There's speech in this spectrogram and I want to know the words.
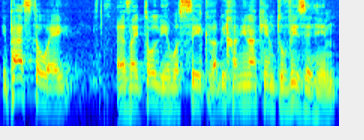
he passed away. As I told you, he was sick. Rabbi Hanina came to visit him.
